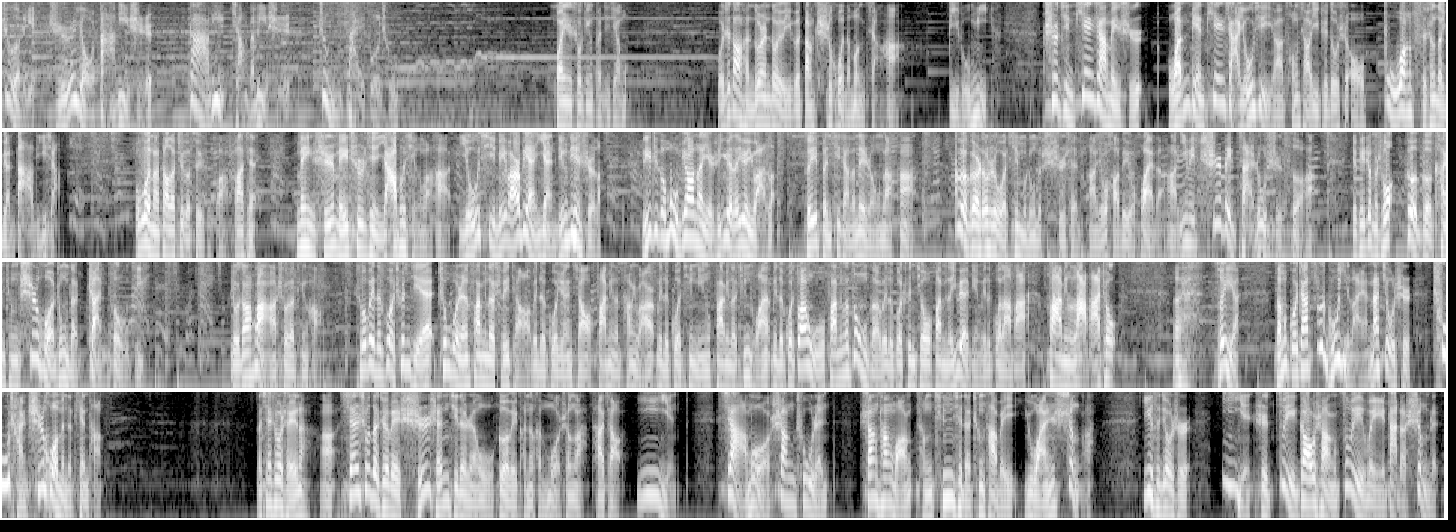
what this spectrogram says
这里只有大历史，大力讲的历史正在播出。欢迎收听本期节目。我知道很多人都有一个当吃货的梦想哈，比如蜜，吃尽天下美食，玩遍天下游戏啊，从小一直都是哦不枉此生的远大理想。不过呢，到了这个岁数啊，发现美食没吃尽牙不行了哈，游戏没玩遍眼睛近视了，离这个目标呢也是越来越远了。所以本期讲的内容呢，哈，个个都是我心目中的食神啊，有好的有坏的啊，因为吃被载入史册啊，也可以这么说，个个堪称吃货中的战斗机。有段话啊说的挺好，说为了过春节，中国人发明了水饺；为了过元宵，发明了汤圆；为了过清明，发明了青团；为了过端午，发明了粽子；为了过春秋，发明了月饼；为了过腊八，发明了腊八粥。哎，所以啊，咱们国家自古以来啊，那就是出产吃货们的天堂。那先说谁呢？啊，先说的这位食神级的人物，各位可能很陌生啊，他叫伊尹，夏末商初人。商汤王曾亲切地称他为元圣啊，意思就是伊尹是最高尚、最伟大的圣人。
